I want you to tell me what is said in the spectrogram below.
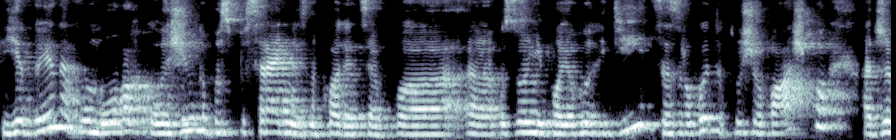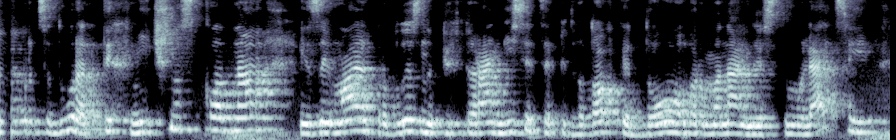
єдине в умовах, коли жінка безпосередньо знаходиться в е, зоні бойових дій. Це зробити дуже важко, адже процедура технічно складна і займає приблизно півтора місяця підготовки до гормональної стимуляції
